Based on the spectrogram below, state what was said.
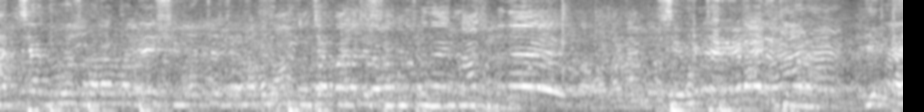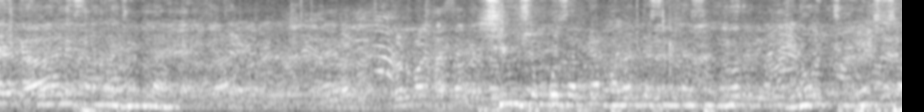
आजच्या दिवसभरामध्ये शेवटच्या जगामध्ये तीन चार मॅचेस शेवटच्या मिनिटामध्ये खेळल्या. शेवटच्या रेडमध्ये खेळल्या एका एका गुणाने सामना जिंकलाय शिवशंभू सारख्या बलाढ्य संघासमोर नऊ चोवीसच्या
